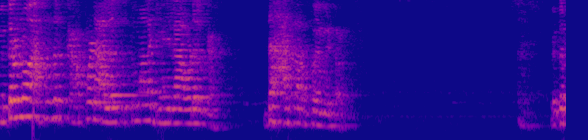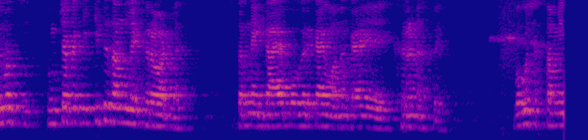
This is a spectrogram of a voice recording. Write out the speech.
मित्रांनो असं जर कापड आलं तर तुम्हाला घ्यायला आवडेल का? दहा हजार रुपये मीटर. मित्रांनो तुमच्यापैकी किती चांगलं आहे खरं वाटलं? तर नाही गायब वगैरे काय होणं काय खरं नसतंय. बघू शकता मी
